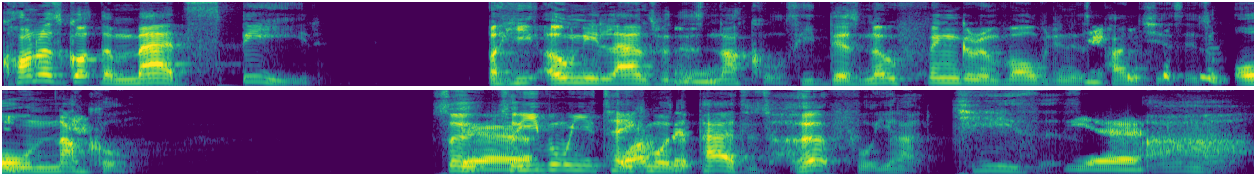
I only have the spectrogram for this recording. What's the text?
Connor's got the mad speed, but he only lands with Mm. his knuckles. He there's no finger involved in his punches. It's all knuckle. So so even when you take One him on the pads, it's hurtful. You're like, Jesus. Yeah. Ah.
